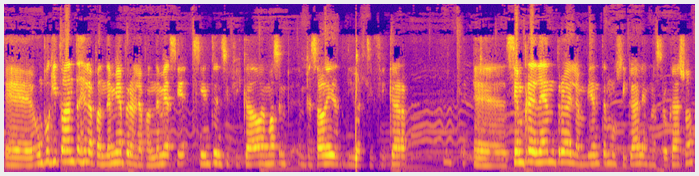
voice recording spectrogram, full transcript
eh, un poquito antes de la pandemia, pero en la pandemia sí, sí intensificado, hemos em- empezado a diversificar eh, siempre dentro del ambiente musical, en nuestro caso.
